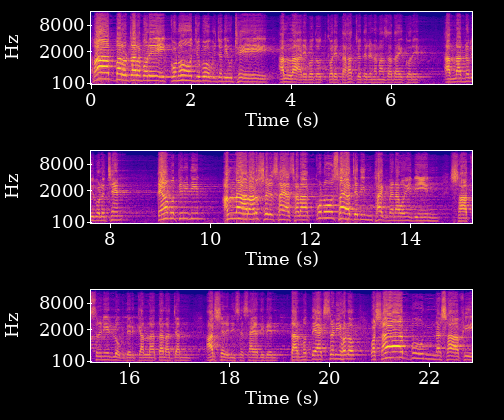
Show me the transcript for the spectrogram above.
রাত বারোটার পরে কোন যুবক যদি উঠে আল্লাহর এবাদত করে, তাহাজ্জুদের নামাজ আদায় করে। আল্লাহর নবী বলেছেন, কেয়ামতির দিন আল্লাহর আরশের ছায়া ছাড়া কোনো ছায়া যেদিন থাকবে না ওই দিন। সাত শ্রেণির লোকদেরকে আল্লাহ তালা জান আরশের নিচে ছায়া দিবেন। তার মধ্যে এক শ্রেণি হলো ওয়াসাবুন নাসাফি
